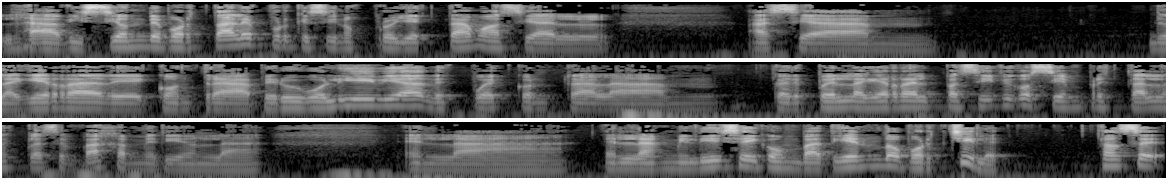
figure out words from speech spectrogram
la visión de Portales porque si nos proyectamos hacia el hacia mm, la guerra de contra Perú y Bolivia, después contra la mm, después la guerra del Pacífico siempre están las clases bajas metidas en la en la en las milicias y combatiendo por Chile. Entonces,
